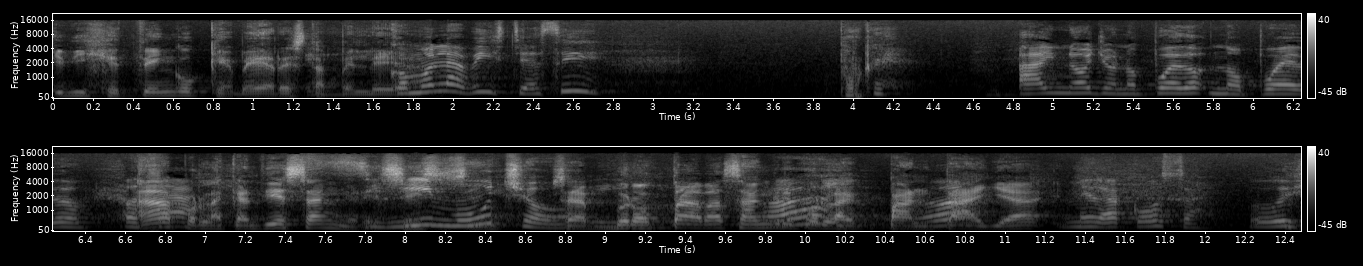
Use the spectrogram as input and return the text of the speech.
y dije, tengo que ver esta pelea. ¿Cómo la viste así? ¿Por qué? Ay, no, yo no puedo, no puedo. O ah, sea, por la cantidad de sangre. Sí, Sí, sí, sí. mucho. O sea, Y- brotaba sangre por la pantalla. ay, me da cosa. Uy.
